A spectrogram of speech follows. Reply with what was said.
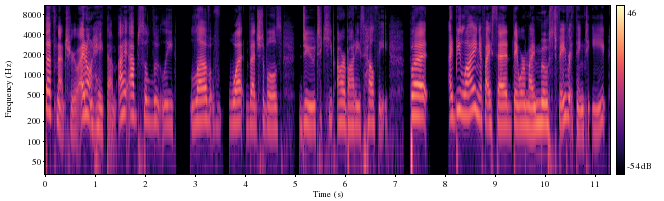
that's not true. I don't hate them. I absolutely love what vegetables do to keep our bodies healthy. But I'd be lying if I said they were my most favorite thing to eat.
